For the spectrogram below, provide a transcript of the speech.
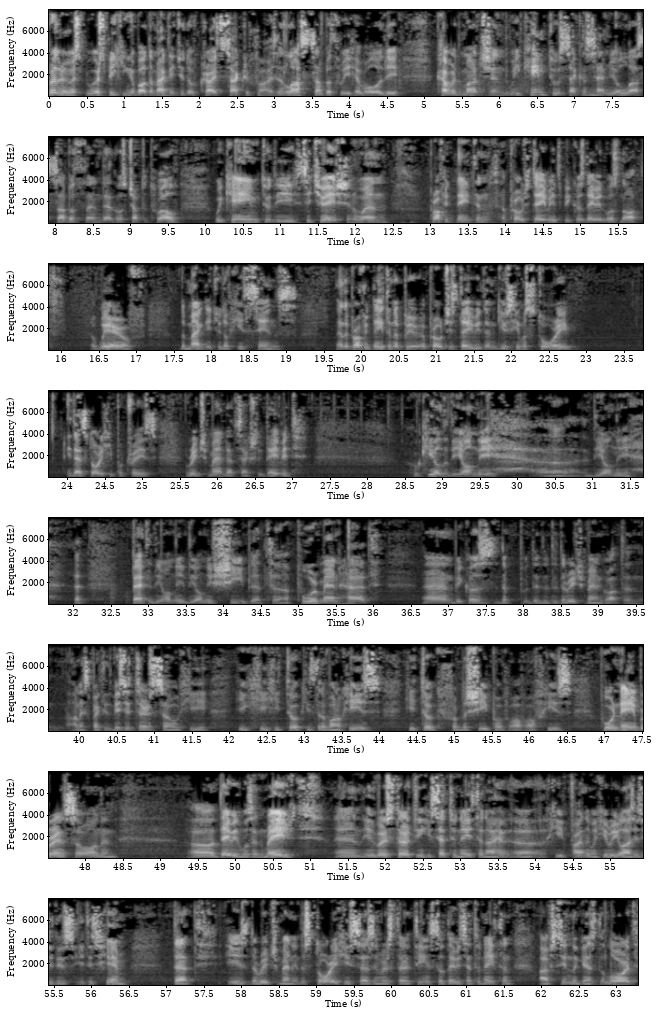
Brethren, we were speaking about the magnitude of Christ's sacrifice, and last Sabbath we have already covered much, and we came to 2 Samuel last Sabbath, and that was chapter 12. We came to the situation when Prophet Nathan approached David, because David was not aware of the magnitude of his sins, and the Prophet Nathan appear, approaches David and gives him a story. In that story he portrays a rich man, that's actually David, who killed the only, uh, the only pet, the only, the only sheep that a poor man had, and because the, the, the, the rich man got an unexpected visitor, so he, he, he, he took, instead of one of his, he took from the sheep of, of, of his poor neighbor and so on, and, uh, David was enraged, and in verse 13 he said to Nathan, I have, uh, he finally when he realizes it is, it is him that is the rich man in the story. He says in verse 13, so David said to Nathan, I've sinned against the Lord.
